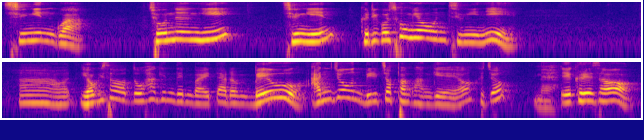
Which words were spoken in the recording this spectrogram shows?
증인과 조능희 증인 그리고 송여운 증인이 아, 여기서도 확인된 바에 따르면 매우 안 좋은 밀접한 관계예요. 그죠? 네. 예, 그래서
